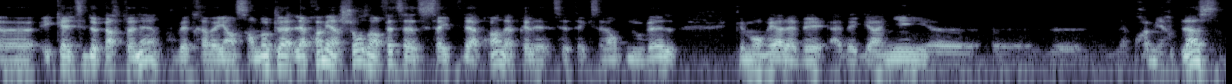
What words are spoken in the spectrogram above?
euh, et quel type de partenaires pouvaient travailler ensemble. Donc, la, première chose, en fait, ça, a été d'apprendre, après cette excellente nouvelle que Montréal avait, avait gagné la première place,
